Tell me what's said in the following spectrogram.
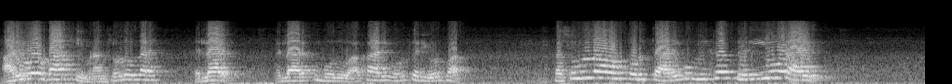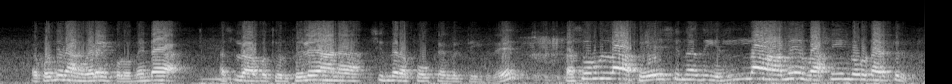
அறிவு ஒரு பாக்கியம். நாங்க சொல்லுவோம் தானே? எல்லாரும். எல்லாருக்கும் பொதுவாக அறிவு ஒரு பெரிய ஒரு பாக்கியம். ரசுல்லாவுக்கு கொடுத்த அறிவு மிக பெரிய ஒரு அறிவு. கொஞ்சம் நாங்க விலகி கொள்வோம் ஏண்டா? ரசுல்லா பத்தி ஒரு பிழையான சிந்தனை போக்கு எங்கள்கிட்ட இருக்குது. ரசூலுல்லா பேசினது எல்லாமே வகைன்ற ஒரு கருத்து இருக்கு.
